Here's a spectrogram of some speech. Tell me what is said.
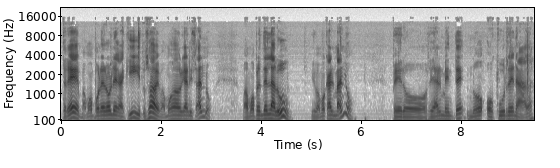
tres, vamos a poner orden aquí, tú sabes, vamos a organizarnos, vamos a prender la luz y vamos a calmarnos. Pero realmente no ocurre nada,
